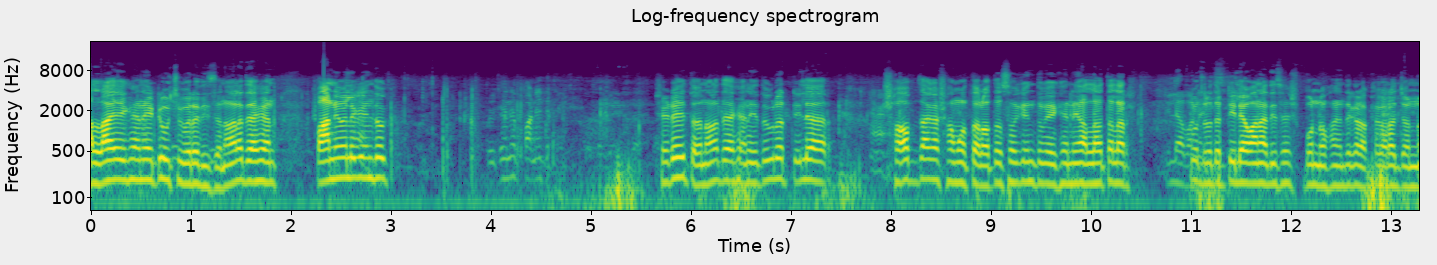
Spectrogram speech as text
আল্লাহ এখানে একটু উঁচু করে দিচ্ছে নাহলে দেখেন পানি হলে কিন্তু সেটাই তো নাহলে দেখেন এতগুলো টিলার সব জায়গা সমতল অথচ কিন্তু এখানে আল্লাহ তালার। কুদরতের টিলা বানা দিছে। বন্য প্রাণীদেরকে রক্ষা করার জন্য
